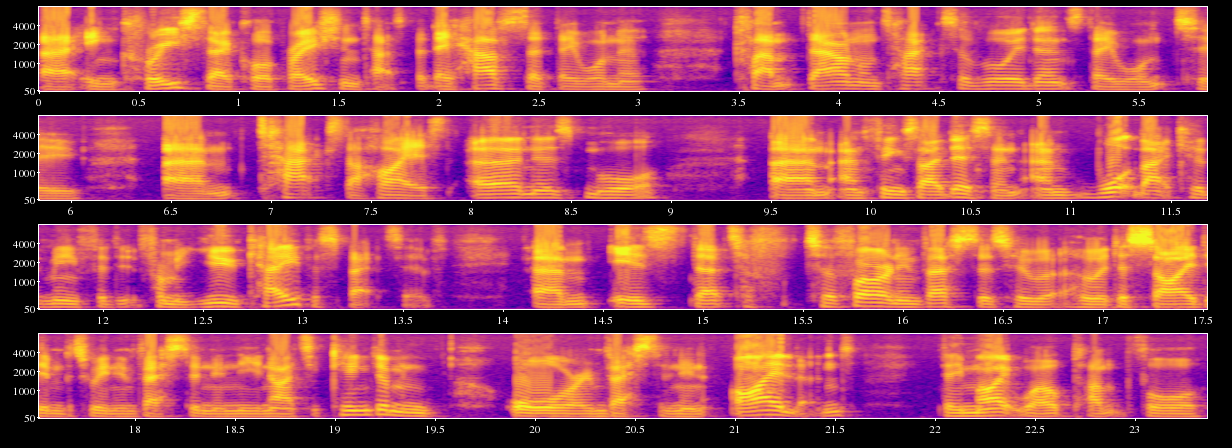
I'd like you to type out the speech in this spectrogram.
uh, increase their corporation tax, but they have said they want to clamp down on tax avoidance. They want to um, tax the highest earners more. Um, and things like this, and and what that could mean for the, from a UK perspective um, is that to, to, foreign investors who are, who are deciding between investing in the United Kingdom or investing in Ireland, they might well plump for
